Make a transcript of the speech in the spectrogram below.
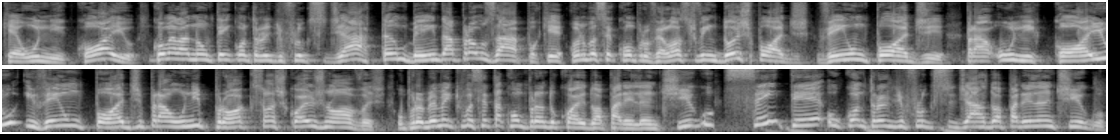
que é unicoil, como ela não tem controle de fluxo de ar, também dá para usar, porque quando você compra o Velocity vem dois pods, vem um pod para unicoil e vem um pod para Unipro, que são as coils novas. O problema é que você tá comprando o coil do aparelho antigo sem ter o controle de fluxo de ar do aparelho antigo.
